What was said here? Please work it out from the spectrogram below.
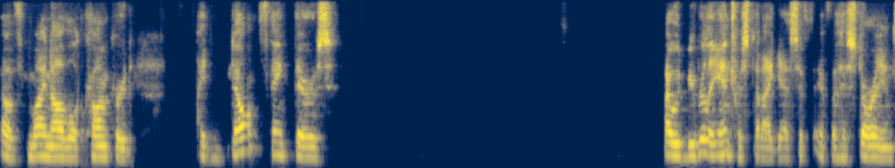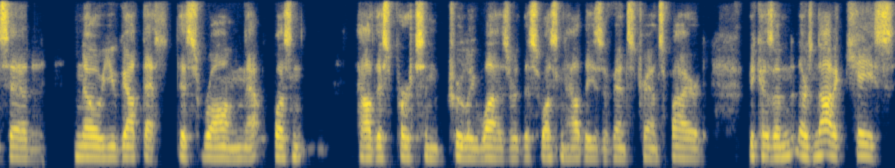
of my novel Concord, I don't think there's. I would be really interested, I guess, if, if a historian said, "No, you got that this wrong. That wasn't how this person truly was, or this wasn't how these events transpired, because there's not a case.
